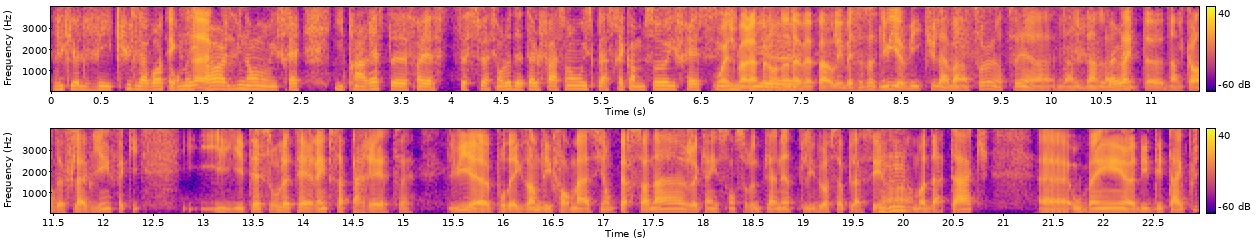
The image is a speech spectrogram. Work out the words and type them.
vu qu'il a le vécu de l'avoir tourné, ah lui non, il serait, il prendrait cette, cette situation-là de telle façon, il se placerait comme ça, il ferait ci. Ouais, je me rappelle, on en euh, avait parlé. Mais c'est ça, lui, il a vécu l'aventure, tu sais, dans, dans la ben tête, dans le corps de Flavien, fait qu'il il, était sur le terrain puis ça paraît. Lui, euh, pour exemple, des formations de personnages, quand ils sont sur une planète puis ils doivent se placer en, Mm-hmm. mode attaque, euh, ou bien euh, des détails plus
